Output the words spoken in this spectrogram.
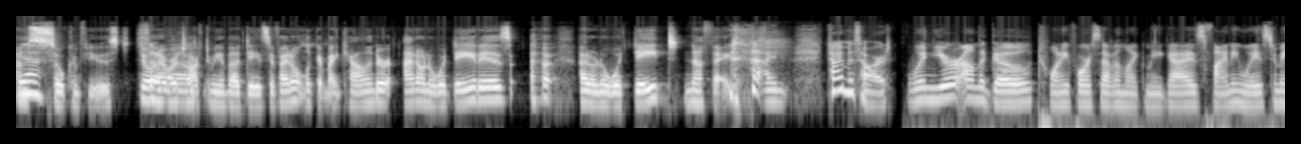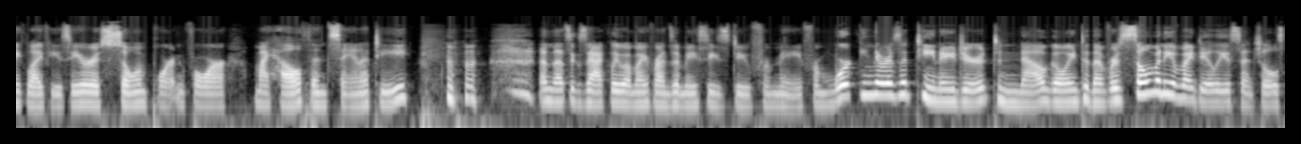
I'm yeah. so confused. Don't So ever wild. talk to me about dates. If I don't look at my calendar, I don't know what day it is. I don't know what date, nothing. I, time is hard. When you're on the go 24 7 like me, guys, finding ways to make life easier is so important for my health and sanity. and that's exactly what my friends at Macy's do for me. From working there as a teenager to now going to them for so many of my daily essentials,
